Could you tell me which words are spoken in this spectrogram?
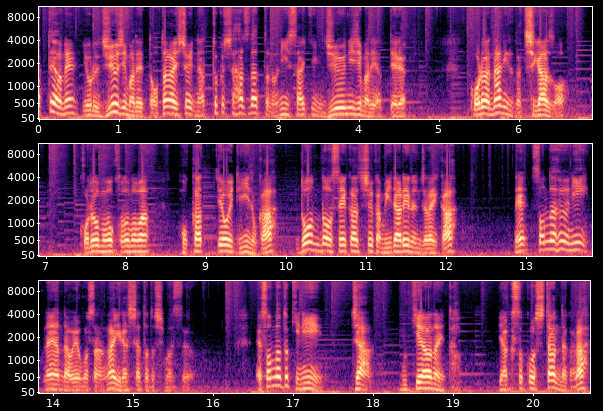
ったよね。夜10時までってお互い一緒に納得したはずだったのに最近12時までやってる。これは何かが違うぞ。子供をこのままほかっておいていいのか？どんどん生活習慣乱れるんじゃないか？ね、そんな風に悩んだ親御さんがいらっしゃったとします。そんな時に、じゃあ、向き合わないと。約束をしたんだから、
